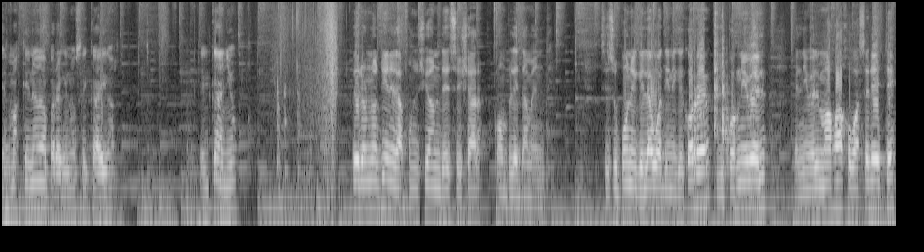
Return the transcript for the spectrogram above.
es más que nada para que no se caiga el caño pero no tiene la función de sellar completamente. Se supone que el agua tiene que correr y por nivel, el nivel más bajo va a ser este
